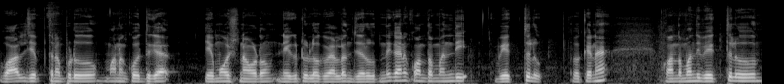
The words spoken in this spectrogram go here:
వాళ్ళు చెప్తున్నప్పుడు మనం కొద్దిగా ఎమోషన్ అవ్వడం నెగిటివ్లోకి వెళ్ళడం జరుగుతుంది. కానీ కొంతమంది వ్యక్తులు ఓకేనా? కొంతమంది వ్యక్తులు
